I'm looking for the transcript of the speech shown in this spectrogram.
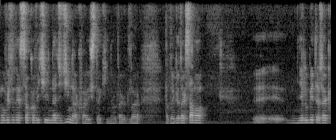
mówię, że to jest całkowicie inna dziedzina akwarystyki. No, tak dla, dlatego tak samo yy, nie lubię też jak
